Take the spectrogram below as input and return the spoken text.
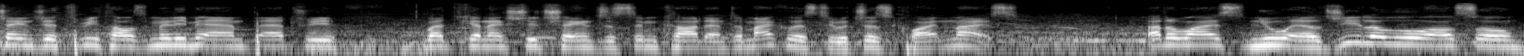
change the 3000 milliamp battery but you can actually change the sim card and the micro SD which is quite nice otherwise new LG logo also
